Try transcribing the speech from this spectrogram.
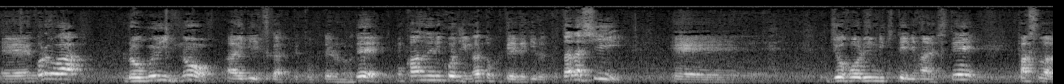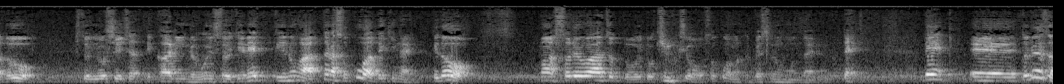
えー、これはログインの ID 使って取ってるのでもう完全に個人が特定できると。ただし、えー、情報倫理規定に反してパスワードを人に教えちゃって代わりにログインしといてねっていうのがあったらそこはできないんだけどまあそれはちょっと置いときましょう。そこはまた別の問題なので。で、えー、とりあえず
